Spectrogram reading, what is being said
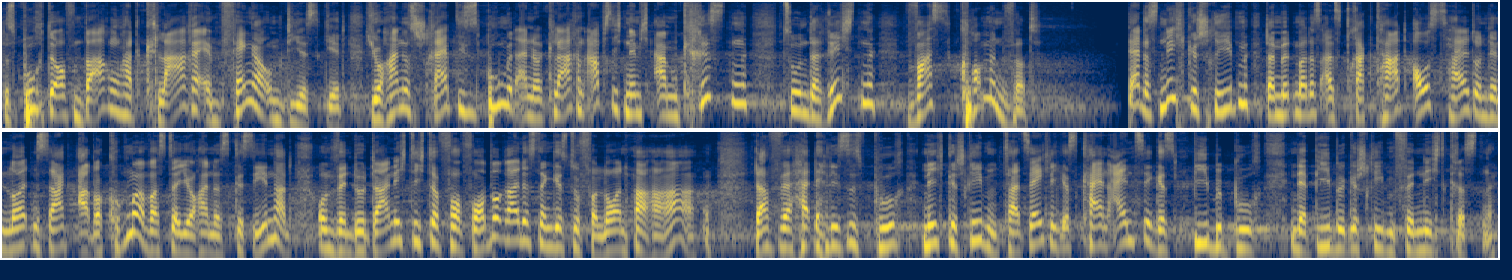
Das Buch der Offenbarung hat klare Empfänger, um die es geht. Johannes schreibt dieses Buch mit einer klaren Absicht, nämlich am Christen zu unterrichten, was kommen wird. Der hat es nicht geschrieben, damit man das als Traktat austeilt und den Leuten sagt, aber guck mal, was der Johannes gesehen hat. Und wenn du da nicht dich davor vorbereitest, dann gehst du verloren. Hahaha. Dafür hat er dieses Buch nicht geschrieben. Tatsächlich ist kein einziges Bibelbuch in der Bibel geschrieben für Nichtchristen.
